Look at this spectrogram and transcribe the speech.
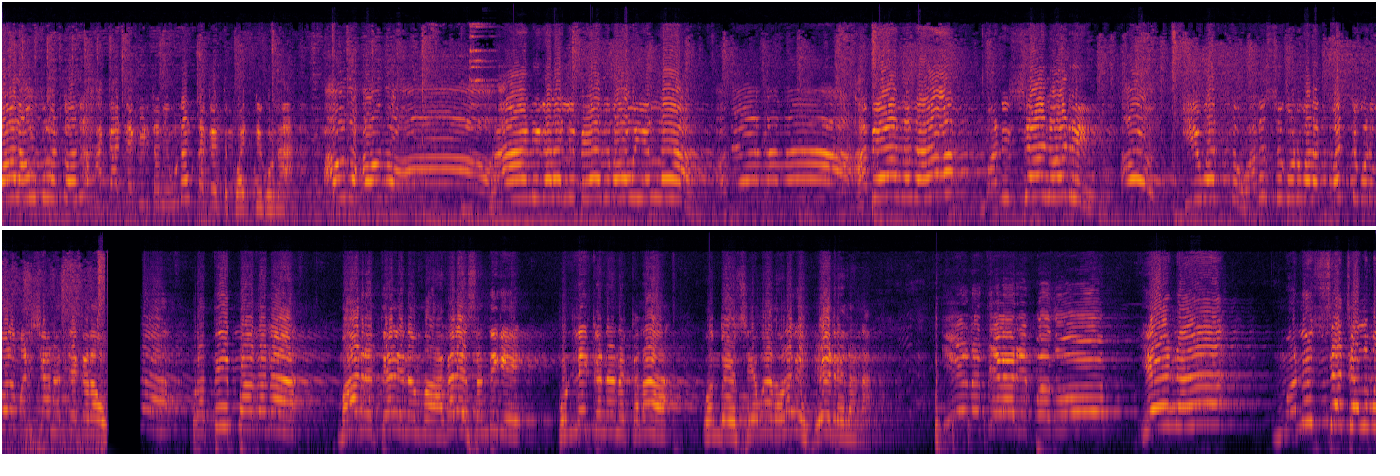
ಬಾಳ ಅವಸರ ಉಂಟು ಅಂದ್ರೆ ಹಕ್ಕಾಚೆ ಗಿಡ್ತಾನೆ ಇವನ ತಗೈತು ಕೊಟ್ಟಿ ಗುಣ. ಹೌದು ಹೌದು. ಪ್ರಾಣಿಗಳಲ್ಲಿ ಭೇದ ಭಾವ ಇಲ್ಲ. ಅಭೇದದ ಮನುಷ್ಯ ನೋಡ್ರಿ ಇವತ್ತು ಹೊಲಸು ಗುಣಗಳ ಕೊಟ್ಟು ಗುಣಗಳು ಮನುಷ್ಯನ ಕರವು ಪ್ರತಿಪಾದನ ಮಾಡತ್ತೇಳಿ ನಮ್ಮ ಅಗಲೇ ಸಂದಿಗೆ ಪುಂಡ್ಲಿಕಣ್ಣನ ಕಲಾ ಒಂದು ಸೇವಾದೊಳಗೆ ಹೇಳ್ರಿ ಅಲ್ಲ ಏನಂತ ಹೇಳ್ಯಾರಿಪ್ಪ ಅದು? ಏನ? ಮನುಷ್ಯ ಜನ್ಮ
